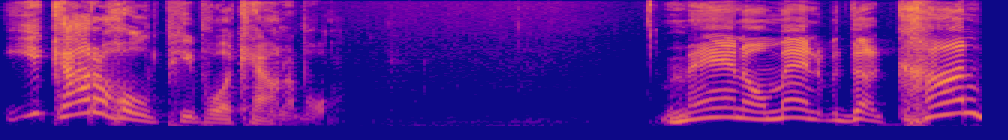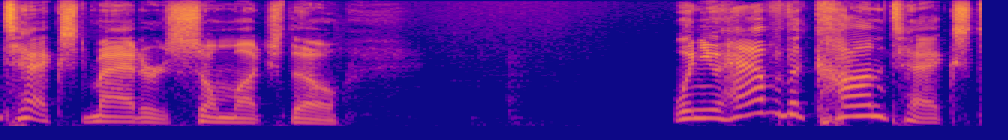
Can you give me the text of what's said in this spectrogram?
you got to hold people accountable. Man, oh man, the context matters so much, though when you have the context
